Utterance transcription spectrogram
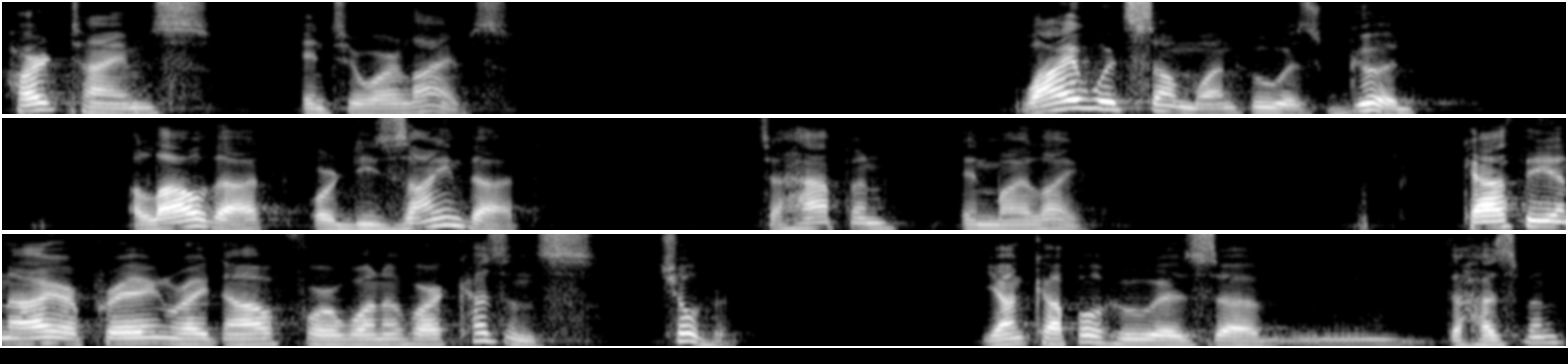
hard times into our lives? Why would someone who is good allow that or design that to happen in my life? Kathy and I are praying right now for one of our cousins' children. Young couple who is uh, the husband,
